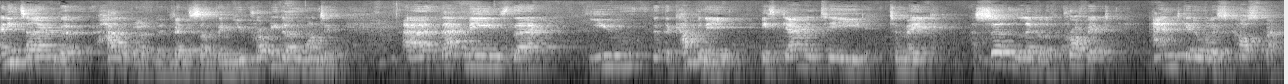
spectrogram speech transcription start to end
Anytime that Halliburton invents something, you probably don't want it. Uh, that means that you, that the company is guaranteed to make a certain level of profit and get all its costs back.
